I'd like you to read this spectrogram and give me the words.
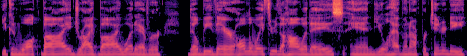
You can walk by, drive by, whatever. They'll be there all the way through the holidays, and you'll have an opportunity.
